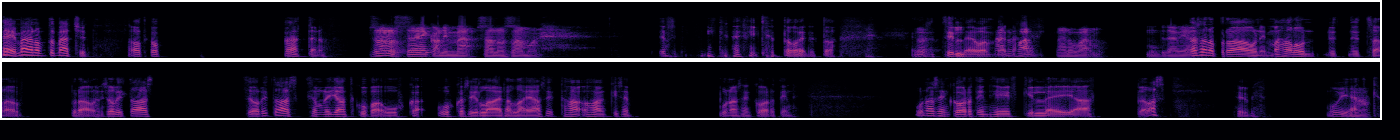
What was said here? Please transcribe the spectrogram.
Hei, man of the matchit. Oletko päättänyt? Sano se eka, niin mä sanon saman. mikä, mikä toi nyt on? No, silleen voi mä en ole varma. Mä en ole varma. Mun pitää vielä... Mä sanon Brownin. Mä haluan nyt, nyt sanoa Brownin. Se oli taas, se oli taas semmoinen jatkuva uhka, uhka siinä laidalla ja sitten hankki sen punaisen kortin, punaisen kortin Hifkille ja pelasi hyvin. Mun jätkä.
